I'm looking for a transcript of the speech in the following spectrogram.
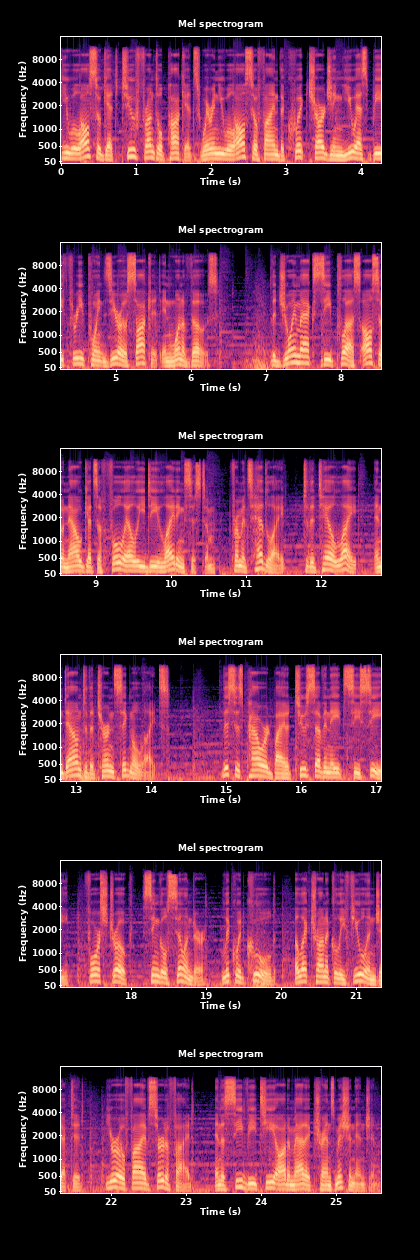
You will also get two frontal pockets wherein you will also find the quick charging USB 3.0 socket in one of those. The Joymax Z Plus also now gets a full LED lighting system, from its headlight, to the tail light, and down to the turn signal lights. This is powered by a 278cc, 4-stroke, single-cylinder, liquid-cooled, electronically fuel-injected, Euro 5 certified, and a CVT automatic transmission engine.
